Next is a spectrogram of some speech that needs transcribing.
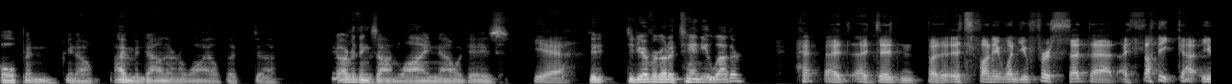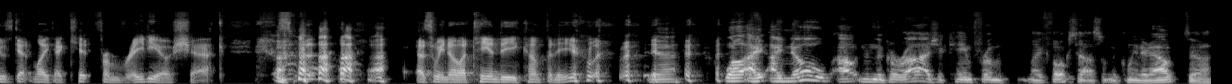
open. You know, I haven't been down there in a while, but uh, you know, everything's online nowadays. yeah. Did Did you ever go to Tandy Leather? I, I didn't, but it's funny when you first said that. I thought he got he was getting like a kit from Radio Shack, as we know, a Tandy company. yeah. Well, I I know out in the garage it came from my folks' house when we cleaned it out uh,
